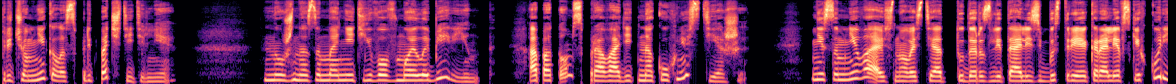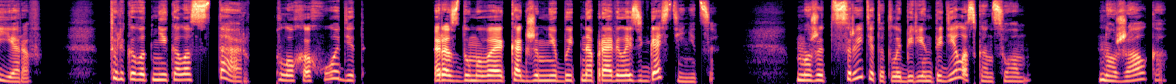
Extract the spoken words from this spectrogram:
причем Николас предпочтительнее. Нужно заманить его в мой лабиринт, а потом спровадить на кухню стеши. Не сомневаюсь, новости оттуда разлетались быстрее королевских курьеров. Только вот Николас стар, плохо ходит. Раздумывая, как же мне быть, направилась к гостинице. Может, срыть этот лабиринт и дело с концом. Но жалко.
